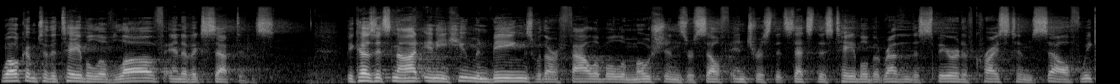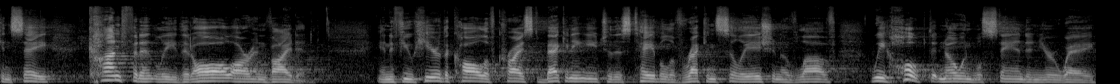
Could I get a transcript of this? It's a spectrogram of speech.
Welcome to the table of love and of acceptance. Because it's not any human beings with our fallible emotions or self interest that sets this table, but rather the Spirit of Christ Himself, we can say confidently that all are invited. And if you hear the call of Christ beckoning you to this table of reconciliation, of love, we hope that no one will stand in your way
